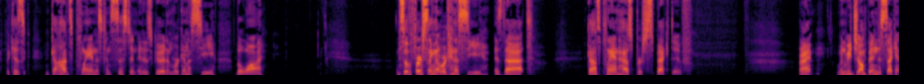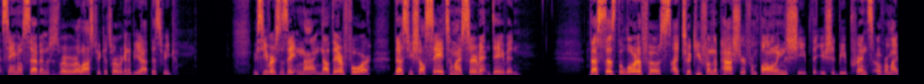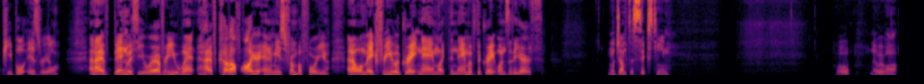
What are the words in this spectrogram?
Because God's plan is consistent, it is good, and we're going to see the why. And so the first thing that we're going to see is that God's plan has perspective. Right? When we jump into 2 Samuel 7, which is where we were last week, it's where we're going to be at this week. We see verses 8 and 9. Now therefore, thus you shall say to my servant David, Thus says the Lord of hosts, I took you from the pasture, from following the sheep, that you should be prince over my people Israel. And I have been with you wherever you went, and I have cut off all your enemies from before you, and I will make for you a great name, like the name of the great ones of the earth. We'll jump to 16. Oh, no, we won't.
